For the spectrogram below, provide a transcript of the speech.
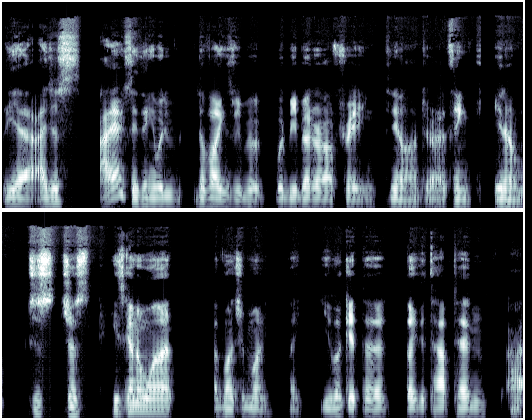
yeah, I just, I actually think it would the Vikings would, would be better off trading Danielle Hunter. I think, you know, just just he's gonna want a bunch of money. Like you look at the like the top ten uh,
